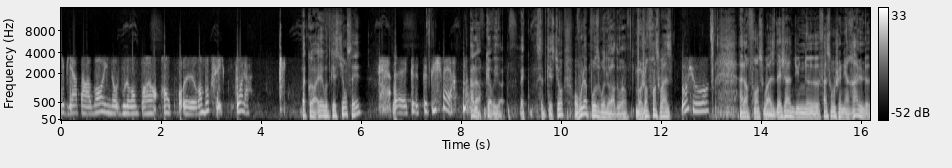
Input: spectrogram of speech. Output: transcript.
eh bien apparemment ils ne vous le euh, rembourser. Voilà. D'accord. Et votre question c'est? Euh, que que puis-je faire? Alors, que- oui, cette question, on vous la pose Bruno Ardouin. Bonjour Françoise. Bonjour. Alors Françoise, déjà d'une façon générale,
